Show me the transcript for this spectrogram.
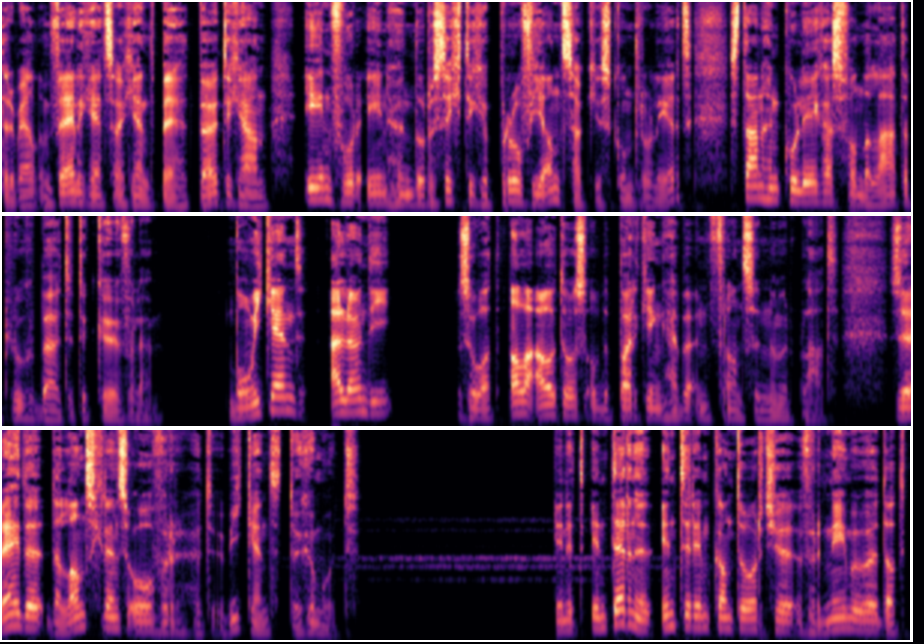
Terwijl een veiligheidsagent bij het buitengaan één voor één hun doorzichtige proviantzakjes controleert, staan hun collega's van de late ploeg buiten te keuvelen. Bon weekend, à lundi. Zowat alle auto's op de parking hebben een Franse nummerplaat. Ze rijden de landsgrens over het weekend tegemoet. In het interne interimkantoortje vernemen we dat 90%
